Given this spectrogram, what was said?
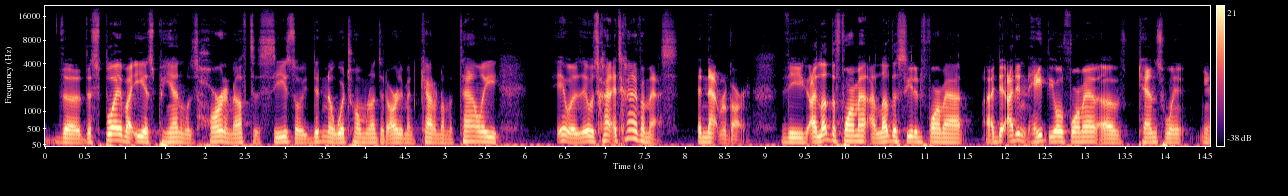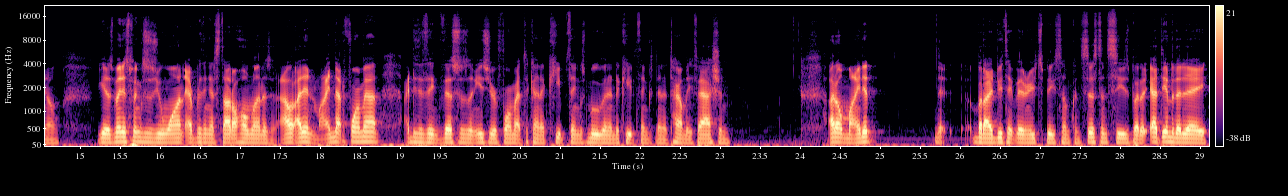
the display by ESPN was hard enough to see, so you didn't know which home runs had already been counted on the tally. It was it was kind of, it's kind of a mess in that regard. The I love the format. I love the seated format. I, di- I didn't hate the old format of 10 swing, you know, you get as many swings as you want. Everything that's not a home run is an out. I didn't mind that format. I do think this is an easier format to kind of keep things moving and to keep things in a timely fashion. I don't mind it, but I do think there needs to be some consistencies. But at the end of the day,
